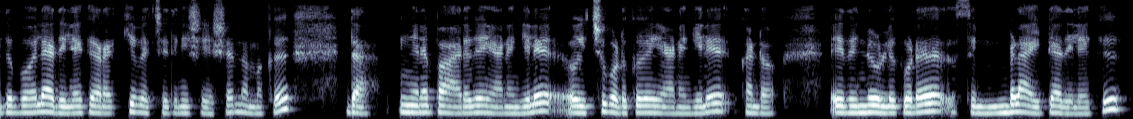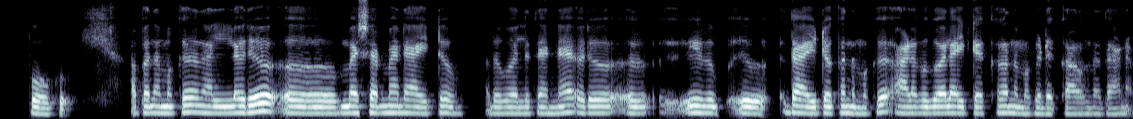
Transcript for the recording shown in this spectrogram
ഇതുപോലെ അതിലേക്ക് ഇറക്കി വെച്ചതിന് ശേഷം നമുക്ക് ഇതാ ഇങ്ങനെ പാരുകയാണെങ്കിൽ ഒഴിച്ചു കൊടുക്കുകയാണെങ്കിൽ കണ്ടോ ഇതിന്റെ ഉള്ളിൽ കൂടെ സിമ്പിളായിട്ട് അതിലേക്ക് പോകും. അപ്പം നമുക്ക് നല്ലൊരു മെഷർമെന്റ് ആയിട്ടും അതുപോലെ തന്നെ ഒരു ഇതായിട്ടൊക്കെ നമുക്ക് അളവുകോലായിട്ടൊക്കെ നമുക്ക് എടുക്കാവുന്നതാണ്.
